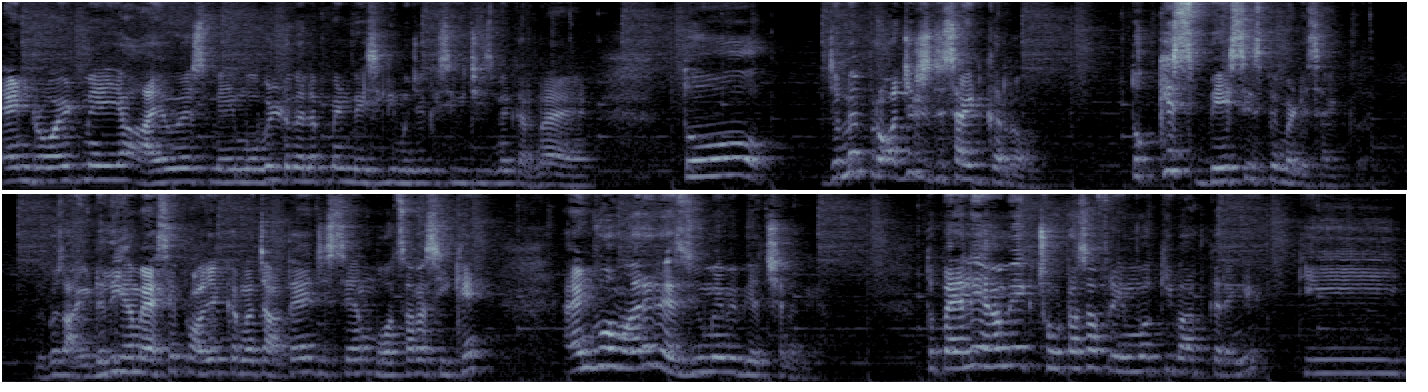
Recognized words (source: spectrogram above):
एंड्रॉयड में या आईओएस में मोबाइल डेवलपमेंट बेसिकली मुझे किसी भी चीज़ में करना है तो जब मैं प्रोजेक्ट्स डिसाइड कर रहा हूँ तो किस बेसिस पे मैं डिसाइड करूँ? बिकॉज़ आइडली हम ऐसे प्रोजेक्ट करना चाहते हैं जिससे हम बहुत सारा सीखें एंड वो हमारे रेज्यूमे में भी अच्छे लगे। तो पहले हम एक छोटा सा फ्रेमवर्क की बात करेंगे कि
